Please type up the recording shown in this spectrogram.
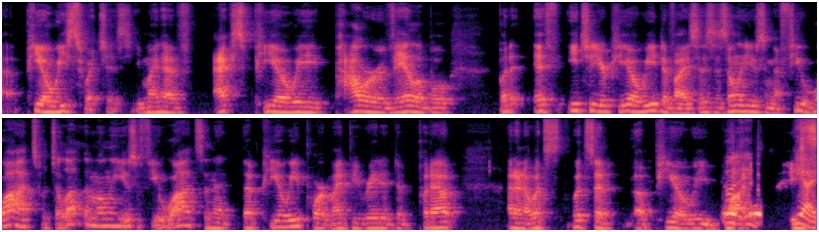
uh, PoE switches. You might have X PoE power available, but if each of your PoE devices is only using a few watts, which a lot of them only use a few watts, and that the PoE port might be rated to put out, I don't know, what's what's a, a PoE watt? yeah,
